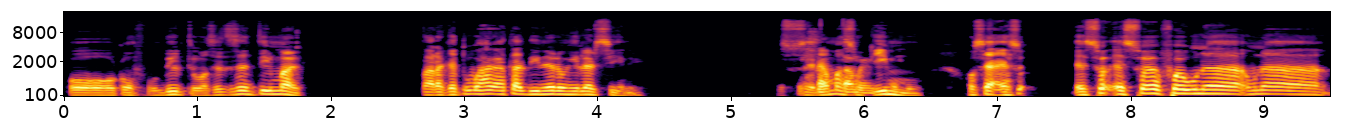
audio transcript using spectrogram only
o confundirte o hacerte sentir mal, ¿para qué tú vas a gastar dinero en ir al cine? Eso sería masoquismo. O sea, eso, eso, eso fue una, una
